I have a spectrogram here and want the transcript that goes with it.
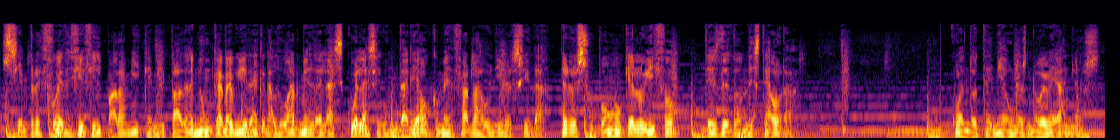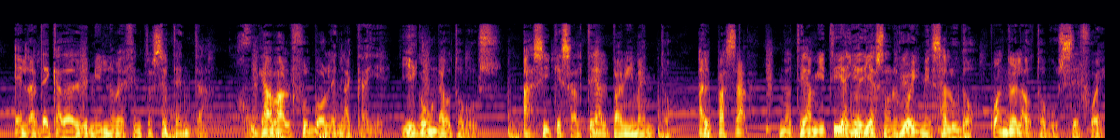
Siempre fue difícil para mí que mi padre nunca me viera graduarme de la escuela secundaria o comenzar la universidad, pero supongo que lo hizo, desde donde esté ahora. Cuando tenía unos nueve años, en la década de 1970, jugaba al fútbol en la calle. Llegó un autobús, así que salté al pavimento. Al pasar, noté a mi tía y ella sonrió y me saludó. Cuando el autobús se fue,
